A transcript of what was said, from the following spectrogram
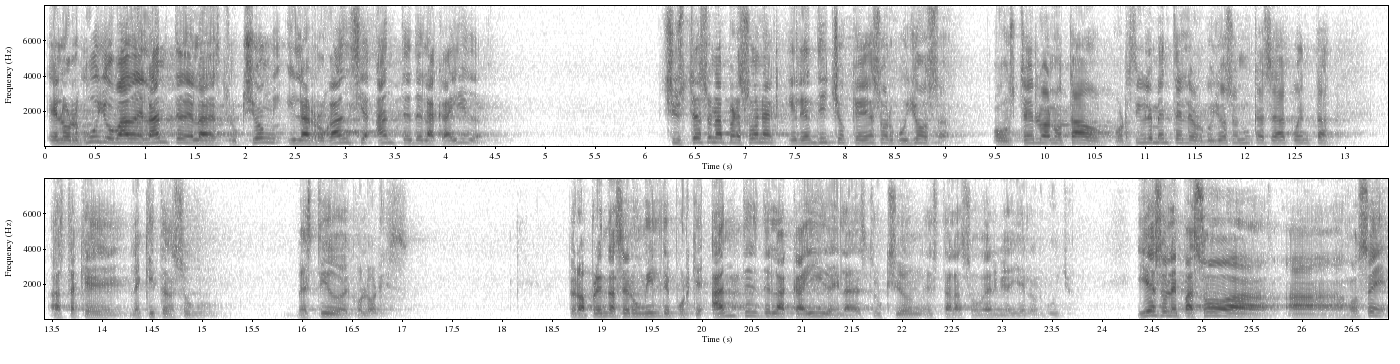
El orgullo va delante de la destrucción y la arrogancia antes de la caída. Si usted es una persona que le han dicho que es orgullosa, o usted lo ha notado, posiblemente el orgulloso nunca se da cuenta hasta que le quitan su vestido de colores. Pero aprenda a ser humilde porque antes de la caída y la destrucción está la soberbia y el orgullo. Y eso le pasó a, José.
